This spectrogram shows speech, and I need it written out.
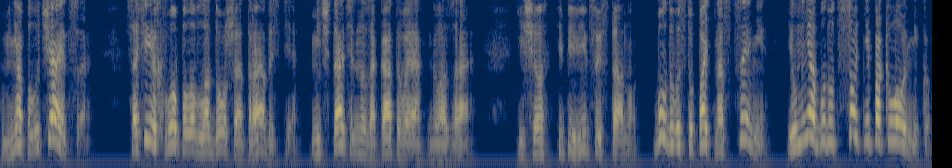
у меня получается. София хлопала в ладоши от радости, мечтательно закатывая глаза. Еще и певицей стану. Буду выступать на сцене, и у меня будут сотни поклонников.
